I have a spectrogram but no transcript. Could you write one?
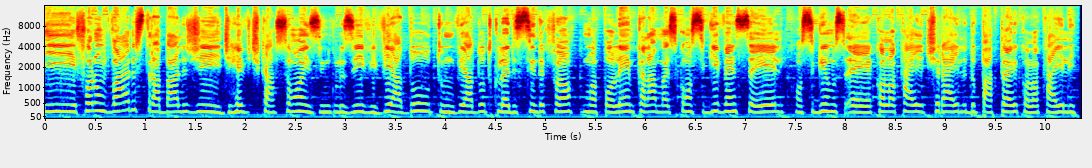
E foram vários trabalhos de, de reivindicações, inclusive viaduto, um viaduto Claricinda, que foi uma, uma polêmica lá, mas consegui vencer ele, conseguimos é, colocar e tirar ele do papel e colocar ele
